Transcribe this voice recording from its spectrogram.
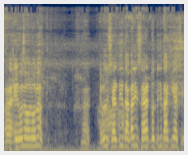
হ্যাঁ এই হলো হলো হলো। হ্যাঁ এবার তুই স্যার দিকে তাকালি, স্যার তোর দিকে তাকিয়ে আছে।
